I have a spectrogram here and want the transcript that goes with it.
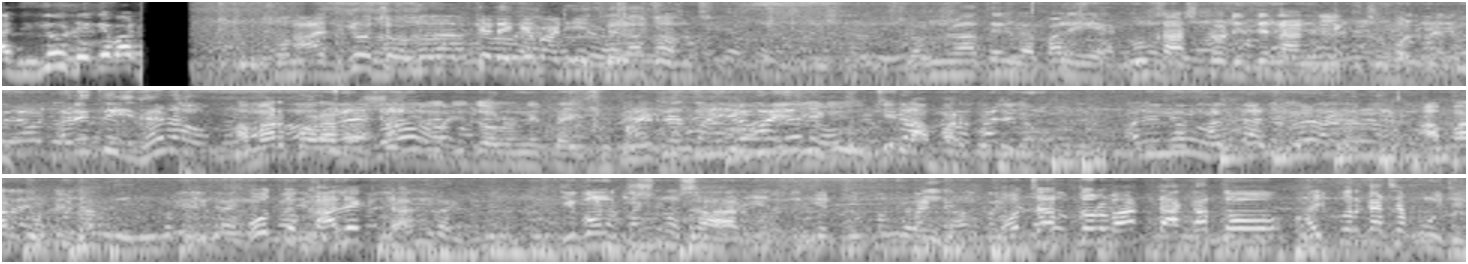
আজকেও ডেকে আজকেও চন্দ্রনাথকে ডেকে পাঠিয়েছে। সোমনাথের ব্যাপারে একটু কাস্টডিতে না নিলে কিছু বলবে না। আমার পরামর্শ বিরোধী দলনেতা হিসেবে। উচিত আপার কোর্টে যাওয়া আপার কোর্টে ও তো কালেক্টর। জীবন কৃষ্ণ সাহার পঁচাত্তর ভাগ টাকা তো হাইকোর কাছে পৌঁছে।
